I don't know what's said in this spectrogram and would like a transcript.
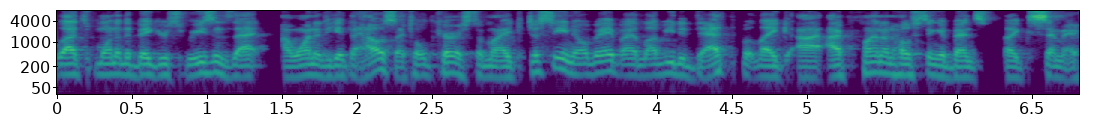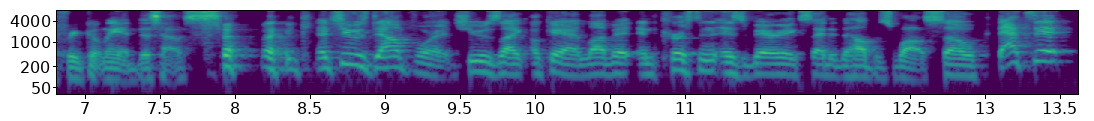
that's one of the biggest reasons that I wanted to get the house. I told Kirst, I'm like, just so you know, babe, I love you to death, but like I, I plan on hosting events like semi frequently at this house. So like, and she was down for it. She was like, okay, I love it. And Kirsten is very excited to help as well. So that's it.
